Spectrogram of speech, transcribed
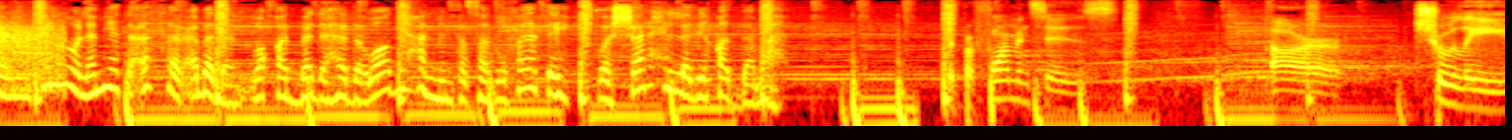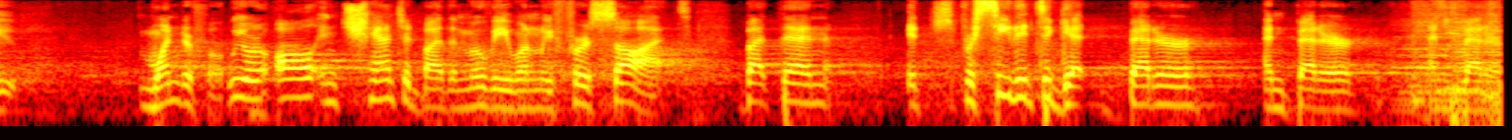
تارانتينو لم يتأثر أبدا وقد بدا هذا واضحا من تصرفاته والشرح الذي قدمه. The performances are truly wonderful. We were all enchanted by the movie when we first saw it, but then it's proceeded to get better and better and better.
